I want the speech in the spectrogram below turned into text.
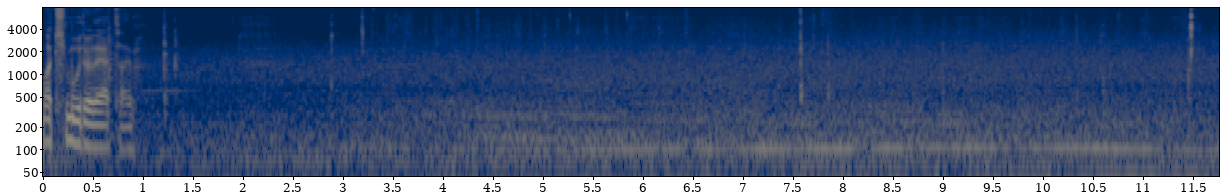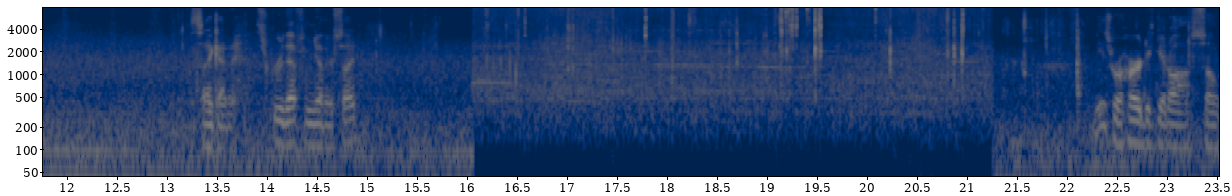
Much smoother that time. So I gotta screw that from the other side. These were hard to get off, so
